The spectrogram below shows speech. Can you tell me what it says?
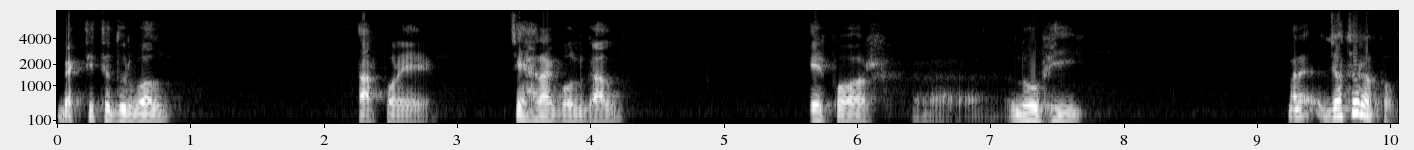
ব্যক্তিত্ব দুর্বল, তারপরে চেহারা গোলগাল, এরপর লোভী মানে যত রকম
